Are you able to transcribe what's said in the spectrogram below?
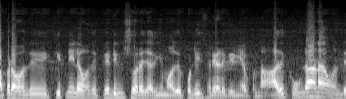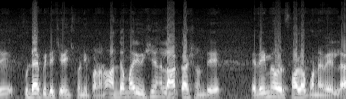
அப்புறம் வந்து கிட்னியில் வந்து கேட்டின் ஸ்டோரேஜ் அதிகமாகுது புரோட்டீன் சரியாக எடுக்கிறீங்க அப்படின்னா அதுக்கு உண்டான வந்து ஃபுட் ஹேபிட்டை சேஞ்ச் பண்ணி பண்ணணும். அந்த மாதிரி விஷயங்கள் ஆகாஷ் வந்து எதையுமே அவர் ஃபாலோ பண்ணவே இல்லை.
